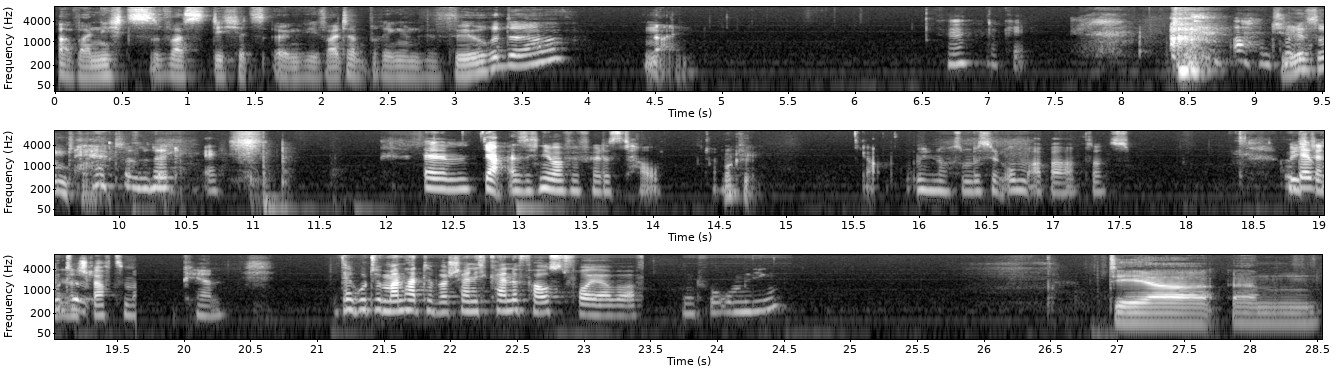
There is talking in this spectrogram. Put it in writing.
aber nichts, was dich jetzt irgendwie weiterbringen würde. Nein. Hm? Okay. Oh, Entschuldigung. Gesundheit. Also nicht. Okay. Ähm, ja, also ich nehme auf jeden Fall das Tau. Okay. Mich noch so ein bisschen um, aber sonst Würde ich der dann gute, Schlafzimmer kehren. der gute Mann hatte wahrscheinlich keine Faustfeuerwaffe irgendwo rumliegen. Der, ähm,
